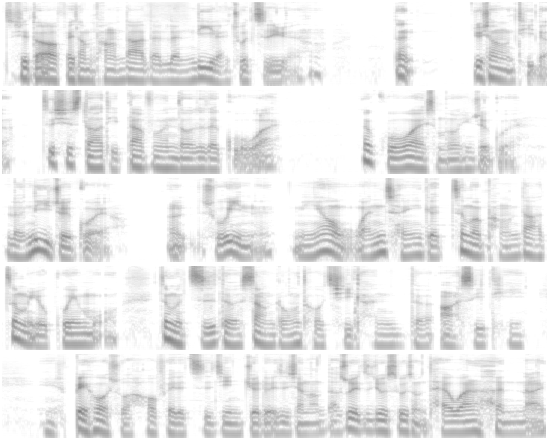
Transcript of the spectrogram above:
这些都要非常庞大的人力来做资源哈。但就像我提的，这些 study 大部分都是在国外。在国外，什么东西最贵？人力最贵啊！嗯，所以呢，你要完成一个这么庞大、这么有规模、这么值得上龙头期刊的 RCT，背后所耗费的资金绝对是相当大。所以这就是为什么台湾很难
